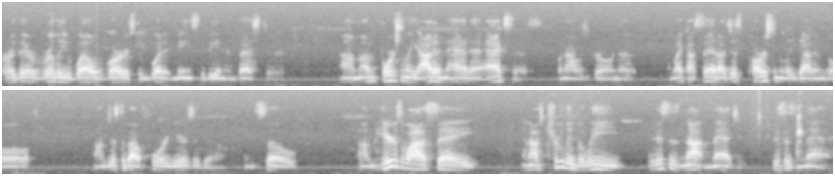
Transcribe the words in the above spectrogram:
or they're really well versed in what it means to be an investor. Um, unfortunately, I didn't have that access when I was growing up. And like I said, I just personally got involved um, just about four years ago. And so um, here's why I say, and I truly believe this is not magic, this is math.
